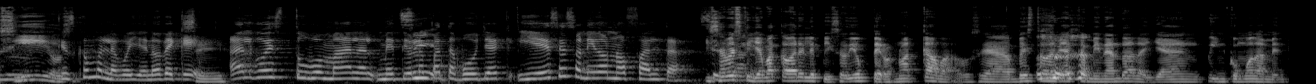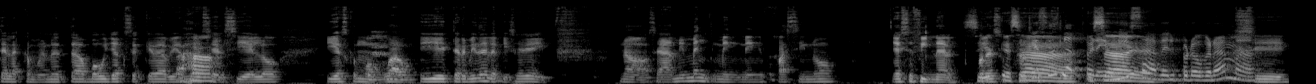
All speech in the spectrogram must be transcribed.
Sí, o Que es como la huella, ¿no? De que Sí. algo estuvo mal, al- metió Sí. la pata Bojack y ese sonido no falta. y sí, sabes que ya va a acabar el episodio, pero no acaba. O sea, ves todavía caminando a Dayan incómodamente a la camioneta. Bojack se queda viendo Ajá. hacia el cielo. Y es como, wow. Y termina el episodio y. pff, No, o sea, a mí me, me- me fascinó ese final. Sí, Por eso esa- creo Esa es la esa, premisa eh, del programa. Sí,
